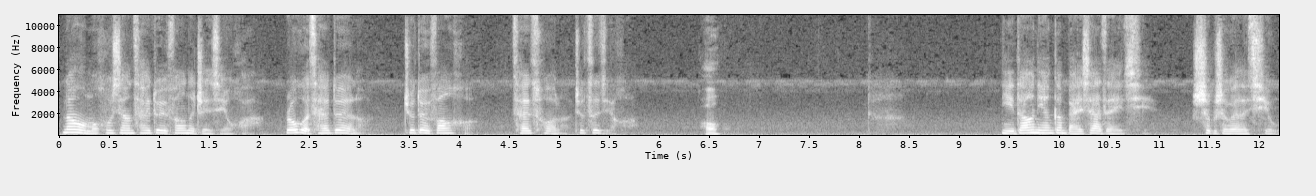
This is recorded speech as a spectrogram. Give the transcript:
那我们互相猜对方的真心话，如果猜对了，就对方喝；猜错了，就自己喝。好，你当年跟白夏在一起，是不是为了气我？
